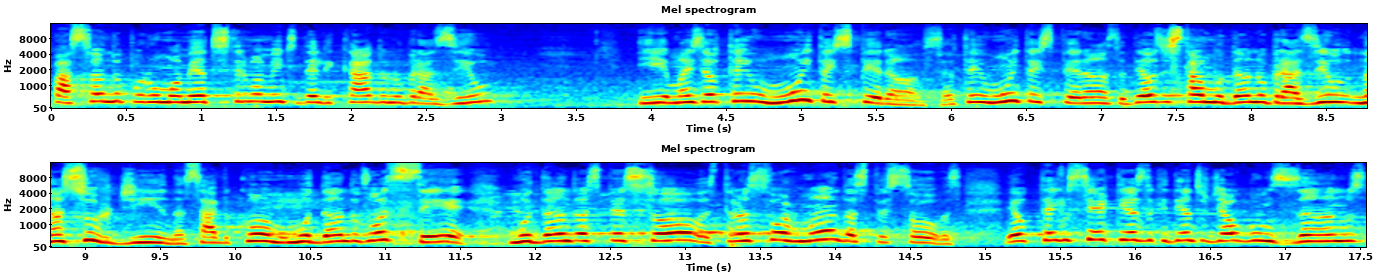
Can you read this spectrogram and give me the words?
passando por um momento extremamente delicado no Brasil. E, mas eu tenho muita esperança, eu tenho muita esperança. Deus está mudando o Brasil na surdina, sabe como? Mudando você, mudando as pessoas, transformando as pessoas. Eu tenho certeza que dentro de alguns anos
